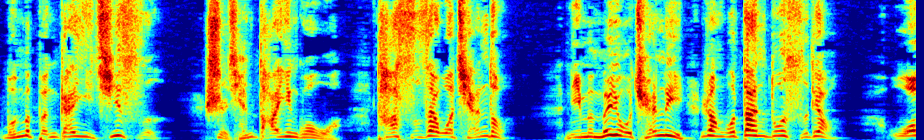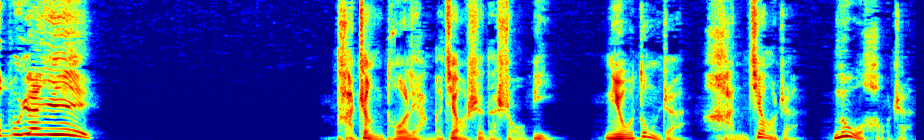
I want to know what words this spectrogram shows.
我们本该一起死。事前答应过我，他死在我前头。你们没有权利让我单独死掉，我不愿意。”他挣脱两个教士的手臂。扭动着，喊叫着，怒吼着，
